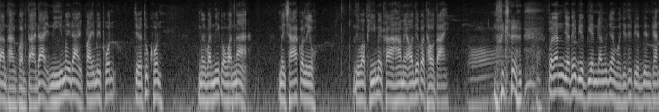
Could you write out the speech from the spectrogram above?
ต้านทานความตายได้หนีไม่ได้ไปไม่พ้น เจอทุกคน ไม่วันนี้ก็วันหน้า ไม่ช้าก็เร็วเรียกว่าผีไม่คาหาไม่เอาเดี๋ยวก็เท่าตายอ๋อเพราะฉะนั้นอย่าได้เบียดเบียนกันพุทธเจ้าบอกอย่าได้เบียดเบียนกัน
